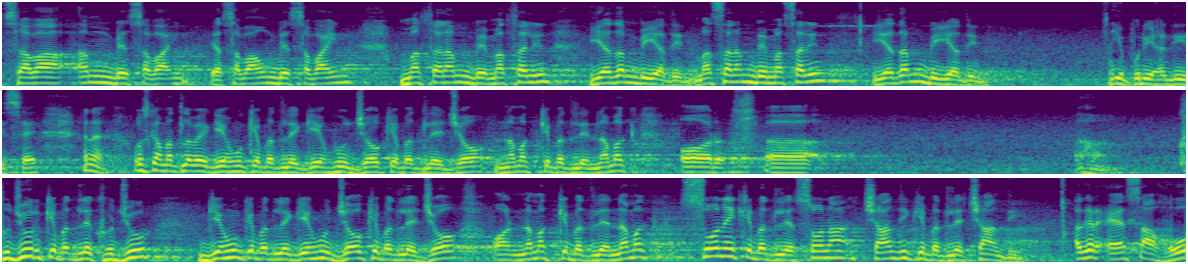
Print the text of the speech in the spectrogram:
سوا ام بے سوائن یا سواؤں بے سوائن مثلم بے مثل یدم بے یدن مثلم بے مثل یدم بے یدن یہ پوری حدیث ہے نا؟ اس کا مطلب ہے گیہوں کے بدلے گیہوں، جو کے بدلے جو، نمک کے بدلے نمک، اور ہاں کھجور کے بدلے کھجور، گیہوں کے بدلے گیہوں، جو کے بدلے جو، اور نمک کے بدلے نمک، سونے کے بدلے سونا، چاندی کے بدلے چاندی۔ اگر ایسا ہو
